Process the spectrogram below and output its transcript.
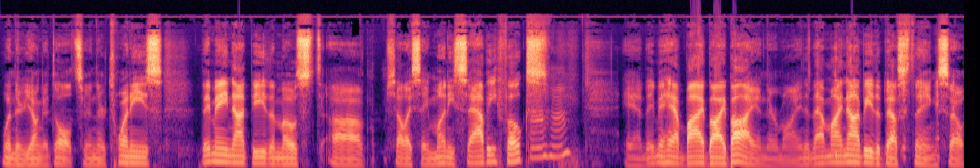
when they're young adults. They're in their 20s. They may not be the most, uh, shall I say, money savvy folks. Mm-hmm. And they may have buy, buy, buy in their mind, and that might not be the best thing. So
